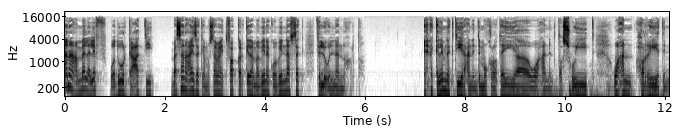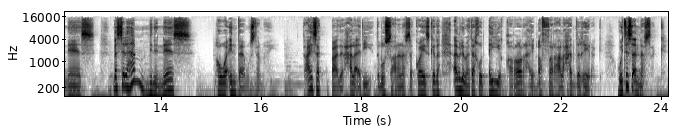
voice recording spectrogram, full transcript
أنا عمال ألف وأدور كعادتي بس أنا عايزك يا مستمعي تفكر كده ما بينك وبين نفسك في اللي قلناه النهاردة. إحنا اتكلمنا كتير عن الديمقراطية وعن التصويت وعن حرية الناس بس الأهم من الناس هو أنت يا مستمعي عايزك بعد الحلقة دي تبص على نفسك كويس كده قبل ما تاخد أي قرار هيأثر على حد غيرك وتسأل نفسك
